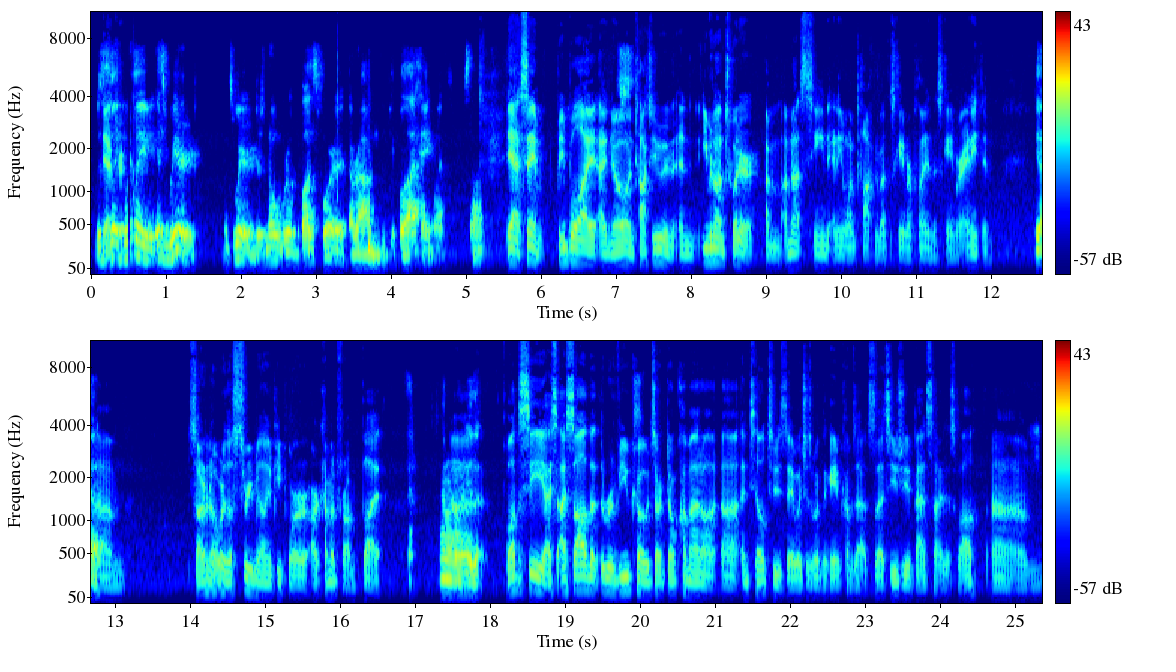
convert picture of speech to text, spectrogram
this Yeah, is like true. really, it's weird. It's weird. There's no real buzz for it around the people I hang with. So Yeah, same. People I, I know and talk to, and, and even on Twitter, I'm I'm not seeing anyone talking about this game or playing this game or anything. yeah, Um, so I don't know where those three million people are, are coming from, but I don't know uh, either. we'll have to see. I saw that the review codes are don't come out on uh, until Tuesday, which is when the game comes out. So that's usually a bad sign as well. Um,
